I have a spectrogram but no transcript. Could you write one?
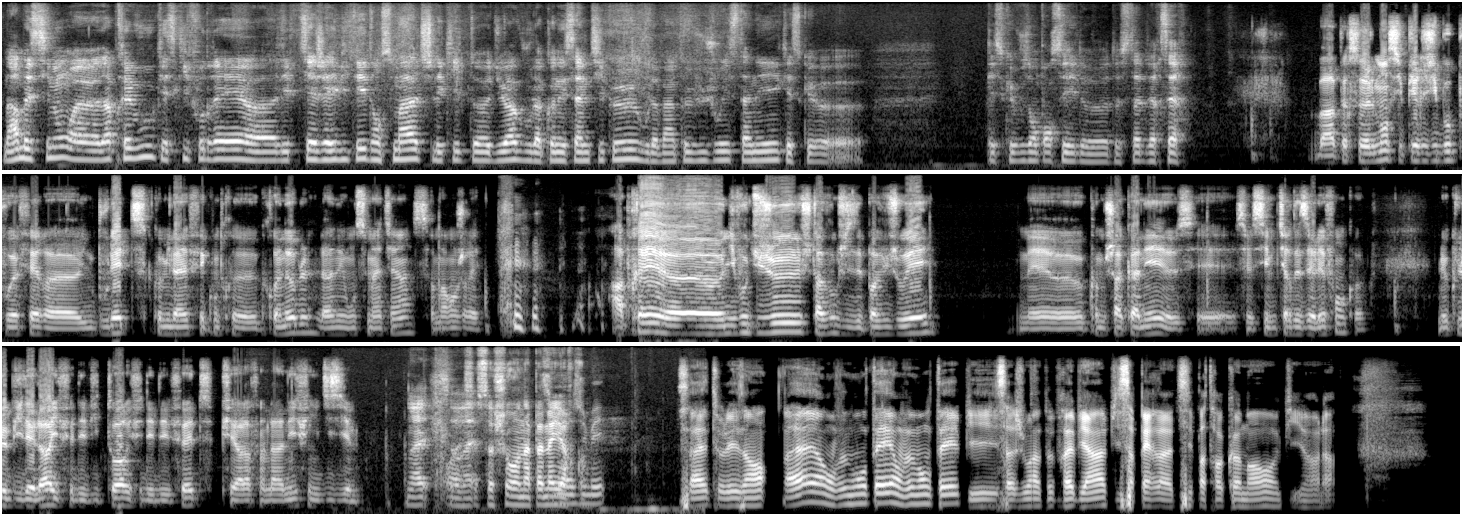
Non, mais sinon, euh, d'après vous, qu'est-ce qu'il faudrait, euh, les pièges à éviter dans ce match? L'équipe euh, du Havre, vous la connaissez un petit peu, vous l'avez un peu vu jouer cette année. Qu'est-ce que, euh, qu'est-ce que vous en pensez de, de cet adversaire? Bah personnellement, si Pierre Gibaud pouvait faire euh, une boulette comme il avait fait contre Grenoble, l'année où on se maintient, ça m'arrangerait. Après, euh, au niveau du jeu, je t'avoue que je les ai pas vus jouer. Mais euh, comme chaque année, c'est c'est le cimetière des éléphants, quoi. Le club, il est là, il fait des victoires, il fait des défaites, puis à la fin de l'année, il finit dixième. Ouais, c'est Ouais, vrai. Sochaux, on n'a pas meilleur. quoi. résumé. C'est vrai, tous les ans. Ouais, on veut monter, on veut monter, puis ça joue à peu près bien, puis ça perd, euh, tu sais pas trop comment, et puis voilà.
